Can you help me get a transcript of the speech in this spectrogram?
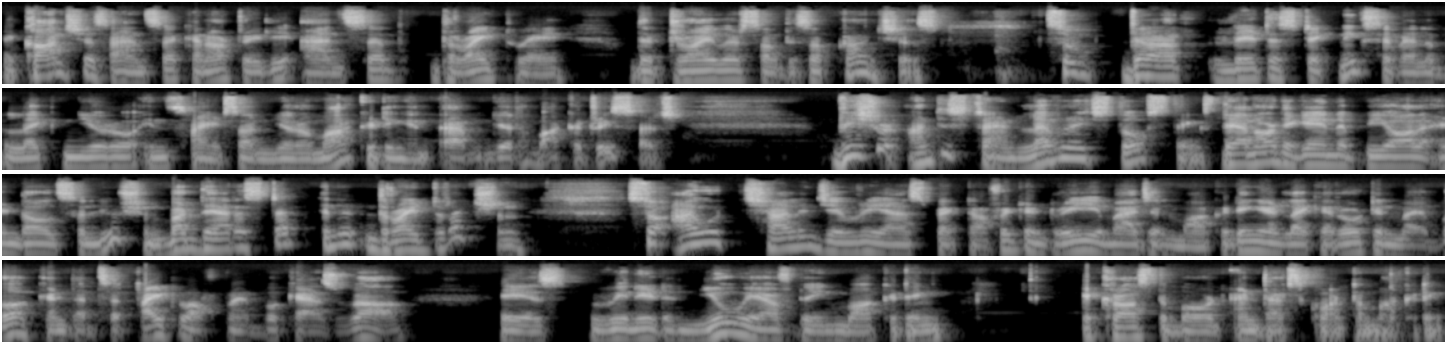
a conscious answer cannot really answer the right way the drivers of the subconscious. So, there are latest techniques available like neuro insights or neuromarketing and um, neuromarket research we should understand, leverage those things. They are not, again, a be all end all solution, but they are a step in the right direction. So I would challenge every aspect of it and reimagine marketing. And like I wrote in my book, and that's the title of my book as well, is we need a new way of doing marketing across the board, and that's quantum marketing.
